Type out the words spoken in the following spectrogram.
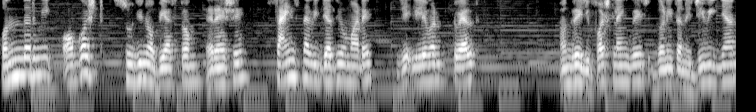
પંદરમી ઓગસ્ટ સુધીનો અભ્યાસક્રમ રહેશે. સાયન્સના વિદ્યાર્થીઓ માટે જે ઇલેવન, ટ્વેલ્થ અંગ્રેજી ફર્સ્ટ લેંગ્વેજ ગણિત અને જીવવિજ્ઞાન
